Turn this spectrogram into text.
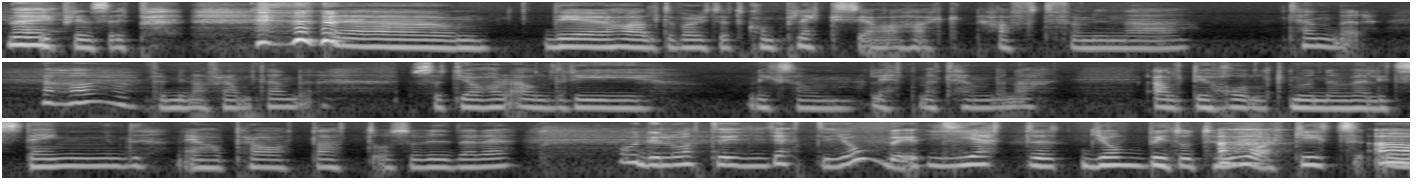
Nej. i princip. Ehm, det har alltid varit ett komplex jag har ha- haft för mina tänder. Jaha. För mina framtänder. Så att jag har aldrig liksom lett med tänderna. Alltid hållit munnen väldigt stängd när jag har pratat och så vidare. Oh, det låter jättejobbigt. Jättejobbigt och tråkigt. Ah.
